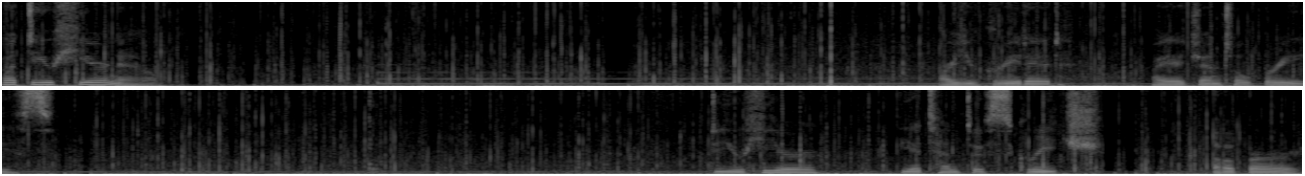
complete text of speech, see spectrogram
What do you hear now? Are you greeted by a gentle breeze? Do you hear the attentive screech of a bird?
